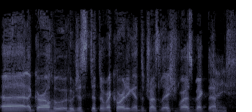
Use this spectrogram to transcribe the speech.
uh, a girl who who just did the recording and the translation for us back then Nice.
